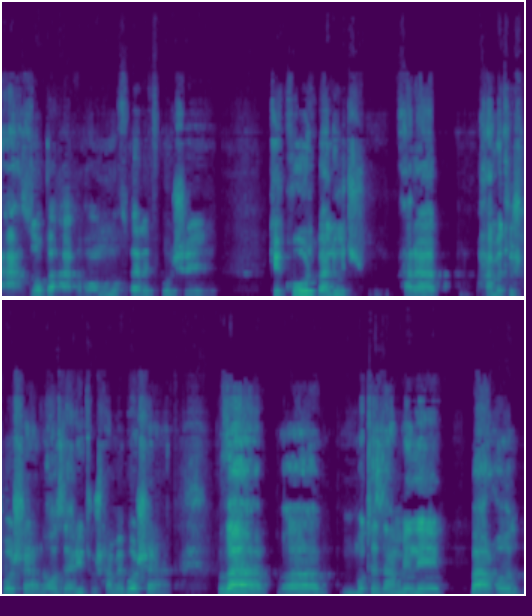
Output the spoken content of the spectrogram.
احزاب و اقوام مختلف باشه که کرد بلوچ عرب همه توش باشن آذری توش همه باشن و متضمن حال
